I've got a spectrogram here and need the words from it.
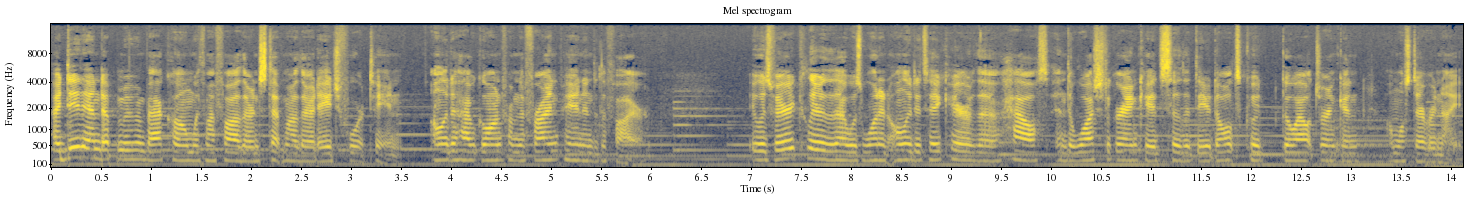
I did end up moving back home with my father and stepmother at age 14, only to have gone from the frying pan into the fire. It was very clear that I was wanted only to take care of the house and to watch the grandkids so that the adults could go out drinking almost every night.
